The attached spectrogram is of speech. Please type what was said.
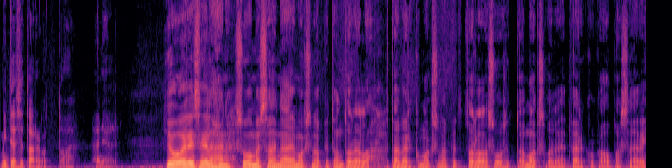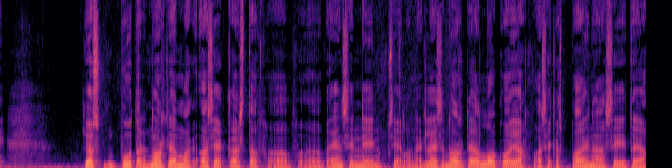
mitä se tarkoittaa hänelle? Joo, eli siellähän Suomessa nämä e-maksunapit on todella, tai verkkomaksunapit on todella suosittuja maksuvälineet verkkokaupassa, eli jos puhutaan nyt Nordean asiakkaasta ensin, niin siellä on edelleen se Nordean logo ja asiakas painaa siitä ja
